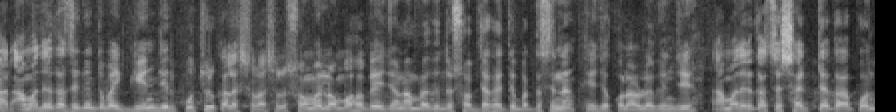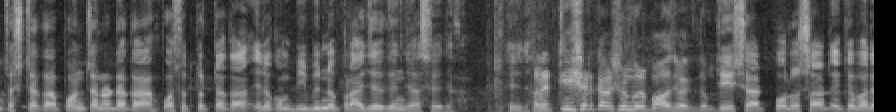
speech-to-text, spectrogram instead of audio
আর আমাদের কাছে কিন্তু ভাই গেঞ্জির প্রচুর কালেকশন আসলে সময় লম্বা হবে এই জন্য আমরা কিন্তু সব দেখাইতে পারতেছি না। এই যে কলারওয়ালা গেঞ্জি। আমাদের কাছে ষাট টাকা পঞ্চাশ টাকা পঞ্চান্ন টাকা পঁচাত্তর টাকা এরকম বিভিন্ন প্রাইজের গেঞ্জি আছে দেখেন। মানে টি শার্ট কালেকশন করে পাওয়া যাবে একদম। টি শার্ট পোলো শার্ট একেবারে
